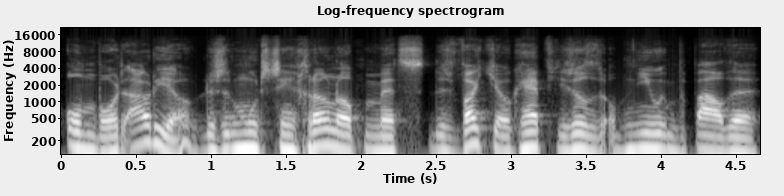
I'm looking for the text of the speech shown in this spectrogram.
onboard audio. Dus het moet synchroon lopen met, dus wat je ook hebt, je zult het opnieuw in bepaalde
